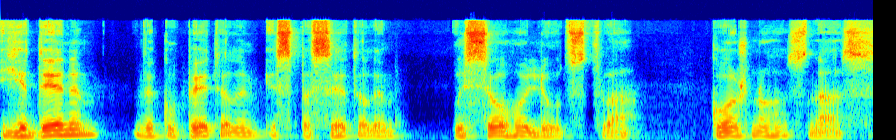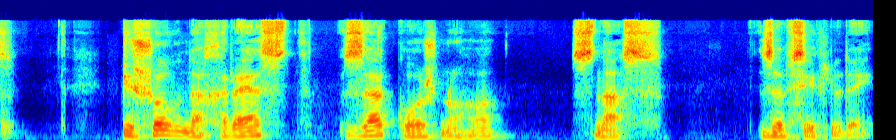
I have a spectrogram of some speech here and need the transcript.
єдиним викупителем і Спасителем усього людства, кожного з нас, пішов на хрест за кожного з нас, за всіх людей.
